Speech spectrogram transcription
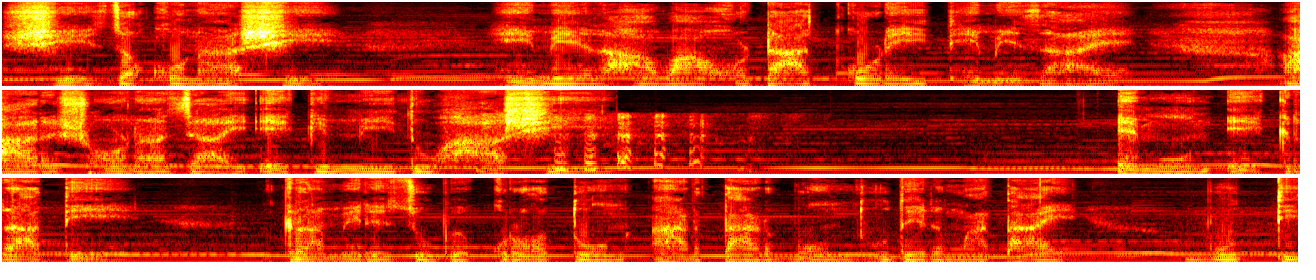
সে যখন আসে হিমেল হাওয়া হঠাৎ করেই থেমে যায় আর শোনা যায় এক মৃদু হাসি। এমন এক রাতে গ্রামের যুবক রতন আর তার বন্ধুদের মাথায় বুদ্ধি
